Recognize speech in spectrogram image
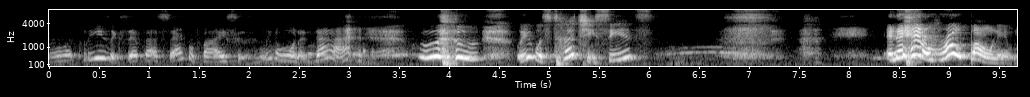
Lord, please accept our sacrifices. We don't want to die. Ooh, it was touchy, sis. And they had a rope on him.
